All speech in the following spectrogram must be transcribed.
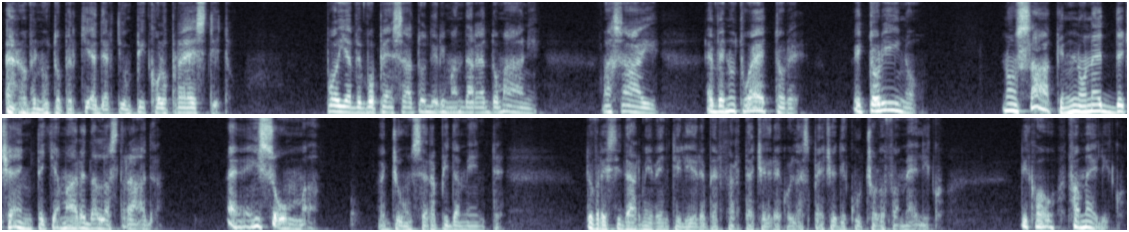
Ero venuto per chiederti un piccolo prestito. Poi avevo pensato di rimandare a domani. Ma sai, è venuto Ettore e Torino. Non sa che non è decente chiamare dalla strada. Eh, insomma, aggiunse rapidamente, dovresti darmi venti lire per far tacere quella specie di cucciolo famelico. Dico famelico.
